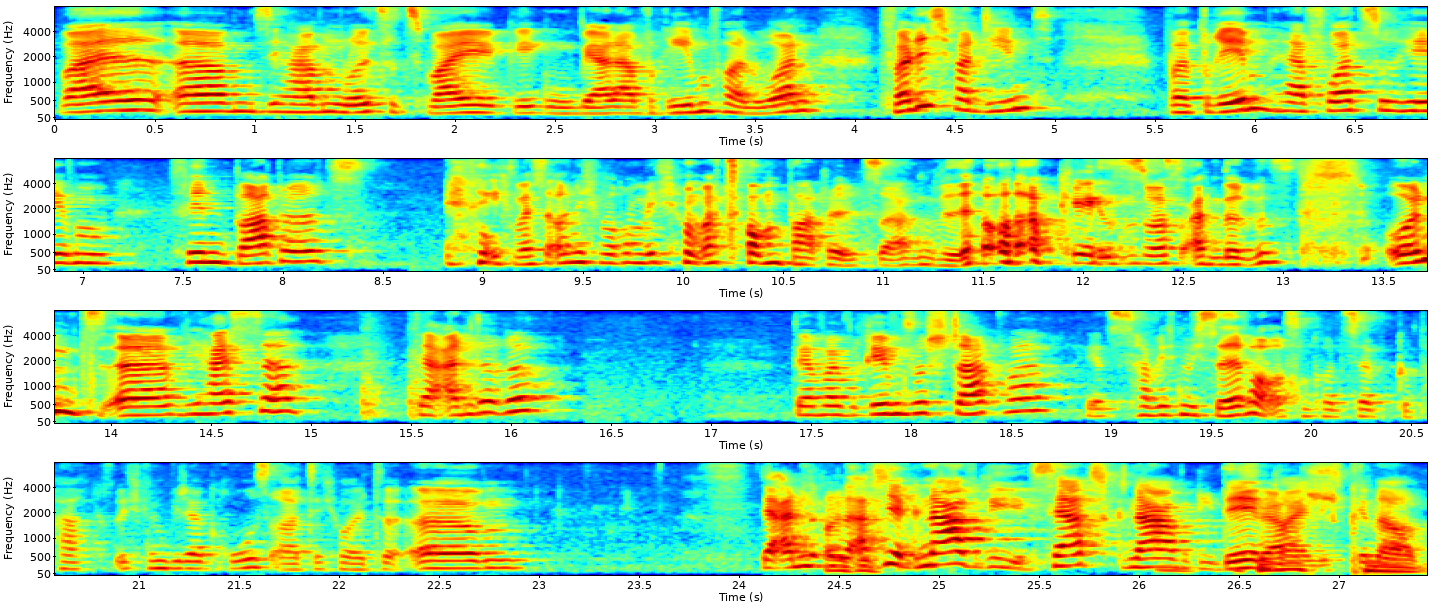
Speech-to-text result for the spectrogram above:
weil ähm, sie haben 0 zu 2 gegen Werder Bremen verloren. Völlig verdient. Bei Bremen hervorzuheben Finn Bartels. Ich weiß auch nicht, warum ich immer Tom Bartels sagen will, aber okay, es ist was anderes. Und äh, wie heißt er? Der andere? der bei Bremen so stark war. Jetzt habe ich mich selber aus dem Konzept gepackt. Ich bin wieder großartig heute. Ähm, der andere, ach hier, Gnabry, Serge Gnabry, den Serge meine ich, genau.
